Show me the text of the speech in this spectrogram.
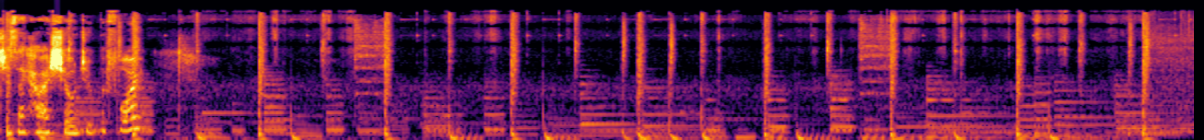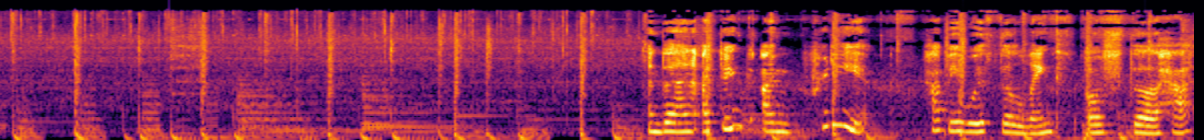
just like how I showed you before. And then I think I'm pretty happy with the length of the hat.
